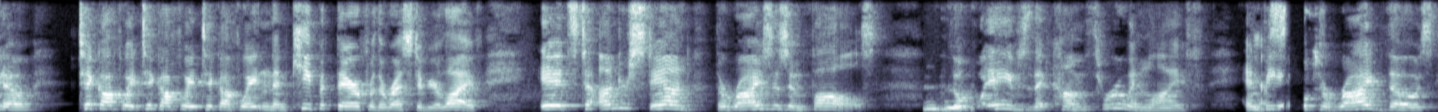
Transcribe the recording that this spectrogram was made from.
know tick off weight tick off weight tick off weight and then keep it there for the rest of your life it's to understand the rises and falls Mhm. the waves that come through in life and be able to ride those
